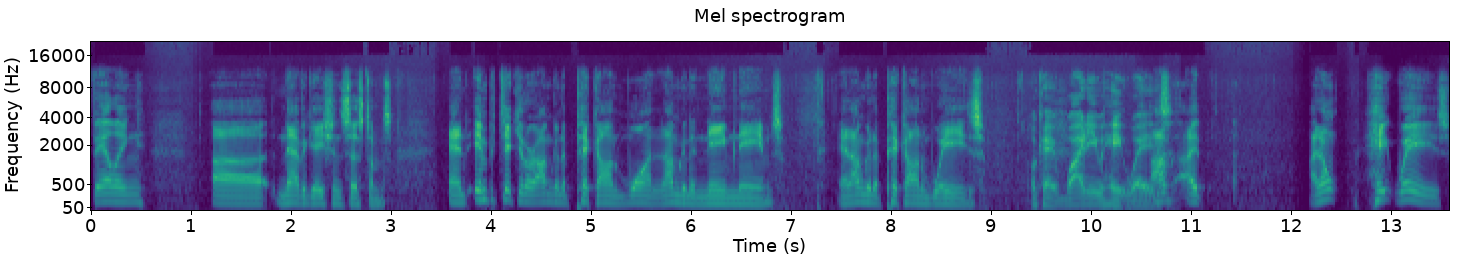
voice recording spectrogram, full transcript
failing uh, navigation systems. And in particular, I'm going to pick on one, and I'm going to name names. And I'm going to pick on Waze. Okay, why do you hate Waze? I'm, I, I don't hate Waze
